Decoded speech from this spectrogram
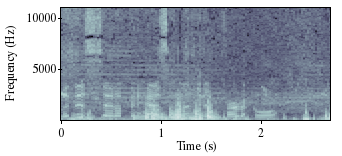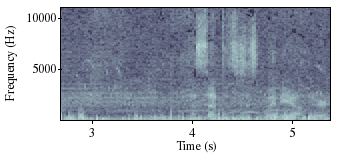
With this setup, it has unlimited vertical, except it's just windy out there.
